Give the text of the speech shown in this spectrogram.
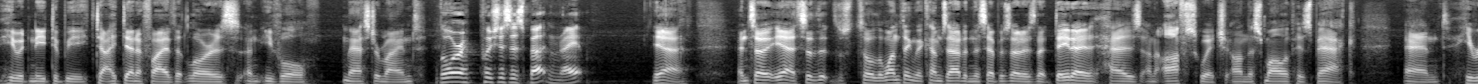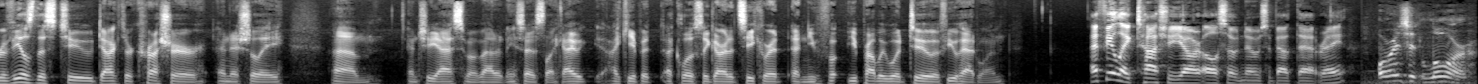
he would need to be to identify that lore is an evil mastermind. Lore pushes his button, right? Yeah. And so yeah, so the, so the one thing that comes out in this episode is that Data has an off switch on the small of his back, and he reveals this to Doctor Crusher initially, um, and she asks him about it, and he says like I I keep it a closely guarded secret, and you you probably would too if you had one. I feel like Tasha Yar also knows about that, right? Or is it lore,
